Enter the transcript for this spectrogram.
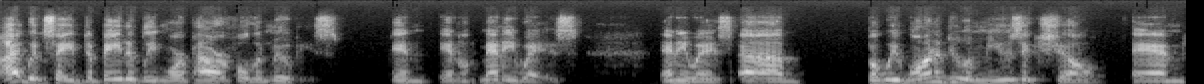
I would say, debatably more powerful than movies in in many ways. Anyways, um, but we want to do a music show, and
